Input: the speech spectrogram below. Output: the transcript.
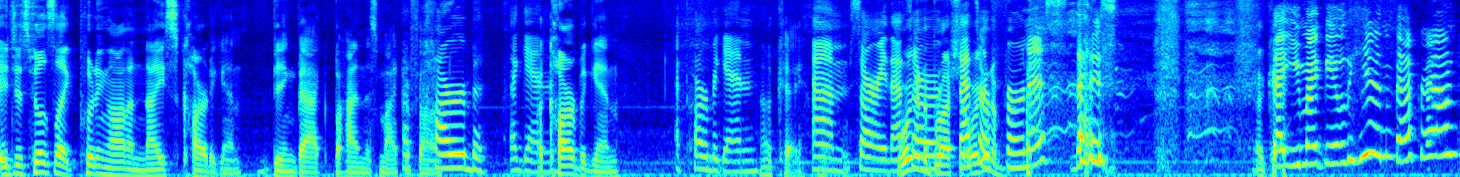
It just feels like putting on a nice cardigan, being back behind this A microphone. carb again. A carb again. A carb again. Okay. Um, sorry, that's We're gonna our brush it. that's We're our gonna- furnace. That is Okay. that you might be able to hear in the background.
